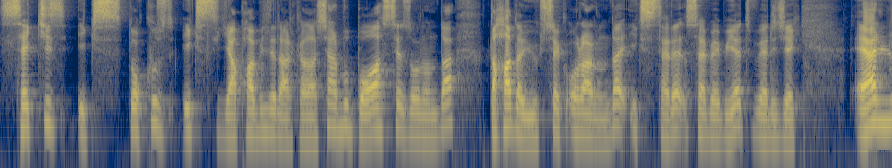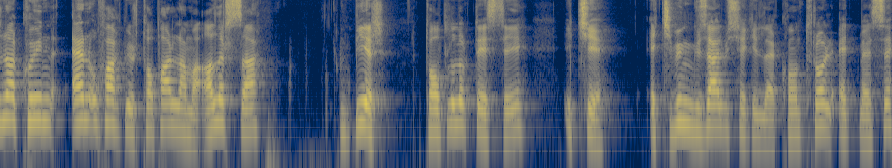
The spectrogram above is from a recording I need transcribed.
8x 9x yapabilir arkadaşlar. Bu boğaz sezonunda daha da yüksek oranında x'lere sebebiyet verecek. Eğer Luna Coin en ufak bir toparlama alırsa 1. Topluluk desteği 2 ekibin güzel bir şekilde kontrol etmesi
